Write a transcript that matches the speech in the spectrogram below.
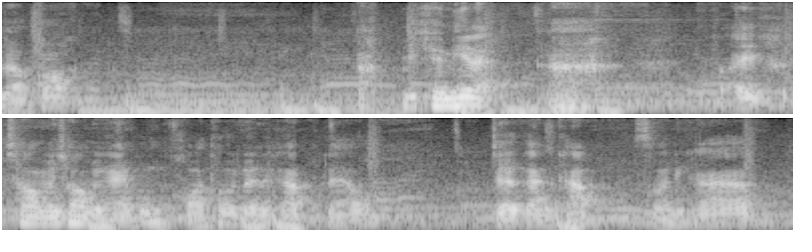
แล้วก็อะมีแค่นี้แหละอ่า ไอชอบไม่ชอบยังไงผมขอโทษด้วยนะครับ แล้วเจอกันครับ สวัสดีครับ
